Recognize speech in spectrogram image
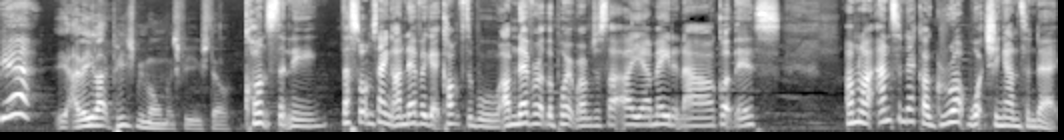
Yeah. Are they like pinch me moments for you still? Constantly. That's what I'm saying. I never get comfortable. I'm never at the point where I'm just like, oh yeah, I made it now, I got this. I'm like, Ant and Dec, I grew up watching Ant and Dec.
